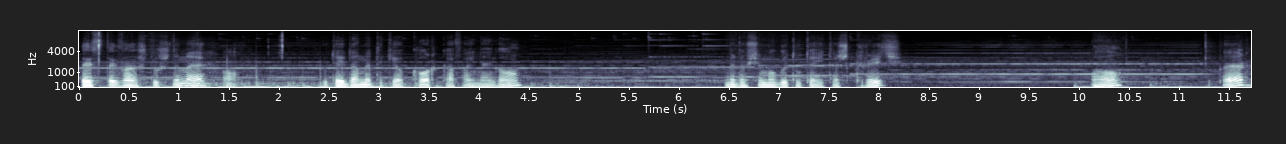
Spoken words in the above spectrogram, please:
To jest tak zwany sztuczny mech. O. Tutaj damy takiego korka fajnego. Będą się mogły tutaj też kryć. O. Super.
